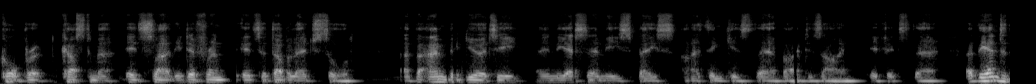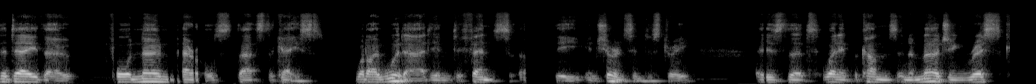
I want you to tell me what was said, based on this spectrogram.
corporate customer, it's slightly different. It's a double edged sword. Uh, but ambiguity in the SME space, I think, is there by design if it's there. At the end of the day, though, for known perils, that's the case. What I would add in defense of the insurance industry is that when it becomes an emerging risk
